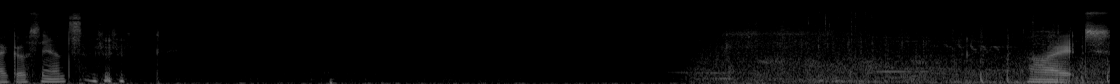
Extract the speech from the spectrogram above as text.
Yeah, ghost dance. Alright.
